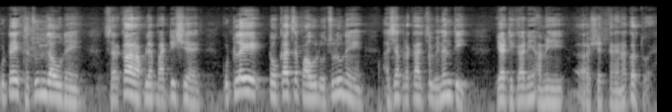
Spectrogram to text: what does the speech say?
कुठेही खचून जाऊ नये. सरकार आपल्या पाठीशी आहे. कुठलंही टोकाचं पाऊल उचलू नये अशा प्रकारची विनंती या ठिकाणी आम्ही शेतकऱ्यांना करतो आहे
